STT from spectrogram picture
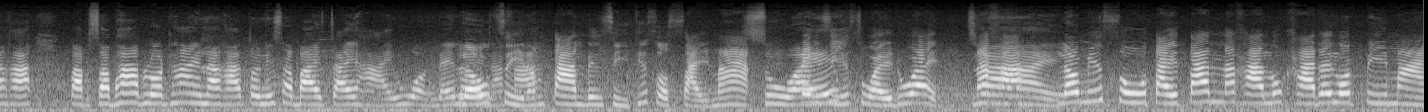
นะคะ ปรับสภาพรถให้นะคะ ตัวนี้สบายใจหายห่วงได้เลยแล้วนะคะสีน้ำตาลเป็นสีที่สดใสมาก สวยเป็นสีสวยด้วยนะคะใช่ แล้วมิสซูไททันนะคะ ลูกค้าได้รถปีใหม่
